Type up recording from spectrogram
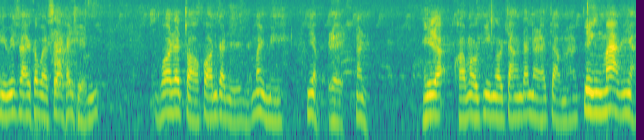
ธีวิสัยเข้ามาแทรกให้เห็นเพราะได้ต่อกรกันอีกไม่มีเงียบเลยนั่นนี่แหละความเอาจริงเอาจังท่านอะไรจำนะจริงมากเนี่ย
